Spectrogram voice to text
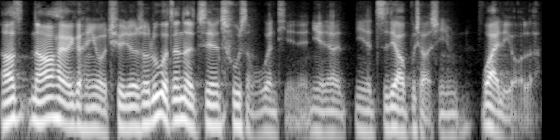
然后，然后还有一个很有趣，就是说，如果真的之间出什么问题，你的你的资料不小心外流了。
